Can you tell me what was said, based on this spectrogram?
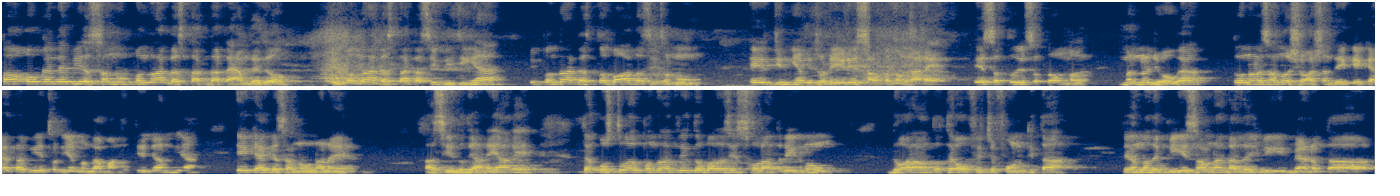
ਤਾਂ ਉਹ ਕਹਿੰਦੇ ਵੀ ਸਾਨੂੰ 15 ਅਗਸਤ ਤੱਕ ਦਾ ਟਾਈਮ ਦੇ ਦਿਓ। ਵੀ 15 ਅਗਸਤ ਤੱਕ ਅਸੀਂ ਬਿਜ਼ੀ ਹਾਂ। ਵੀ 15 ਅਗਸਤ ਤੋਂ ਬਾਅਦ ਅਸੀਂ ਤੁਹਾਨੂੰ ਇਹ ਜਿੰਨੀਆਂ ਵੀ ਤੁਹਾਡੇ ਜਿਹੜੇ ਸੱਤ ਮੰਗਾਂ ਨੇ, ਇਹ ਸੱਤੋਂ ਦੀ ਸੱਤੋਂ ਮ- ਮੰਨਣ ਯੋਗ ਆ। ਤਾਂ ਉਹਨਾਂ ਨੇ ਸਾਨੂੰ ਆਸ਼ਵਾਸਨ ਦੇ ਕੇ ਕਹਿਤਾ ਵੀ ਇਹ ਤੁਹਾਡੀਆਂ ਮੰਗਾਂ ਮੰਨ ਦਿੱਤੀਆਂ ਜਾਣਗੀਆਂ। ਇਹ ਕਹਿ ਕੇ ਸਾਨੂੰ ਉਹਨਾਂ ਨੇ ਅਸੀਂ ਲੁਧਿਆਣੇ ਆ ਗਏ। ਤੇ ਉਸ ਤੋਂ ਬਾਅਦ 15 ਤਰੀਕ ਤੋਂ ਬਾਅਦ ਅਸੀਂ 16 ਤਰੀਕ ਨੂੰ ਦੁਬਾਰਾ ਉੱਥੇ ਆਫਿਸ 'ਚ ਫੋਨ ਕੀਤਾ। ਤੇ ਉਹਨਾਂ ਦੇ ਪੀਏ ਸਾਹਿਬ ਨਾਲ ਗੱਲ ਹੋਈ ਵੀ ਮੈਡਮ ਤਾਂ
